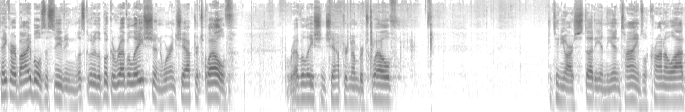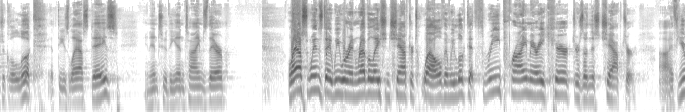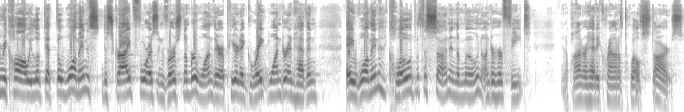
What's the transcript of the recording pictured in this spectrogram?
take our Bibles this evening. Let's go to the book of Revelation. We're in chapter 12. Revelation chapter number 12. Continue our study in the end times, a chronological look at these last days and into the end times there. Last Wednesday, we were in Revelation chapter 12, and we looked at three primary characters in this chapter. Uh, if you recall, we looked at the woman described for us in verse number one. There appeared a great wonder in heaven, a woman clothed with the sun and the moon under her feet, and upon her head a crown of 12 stars.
